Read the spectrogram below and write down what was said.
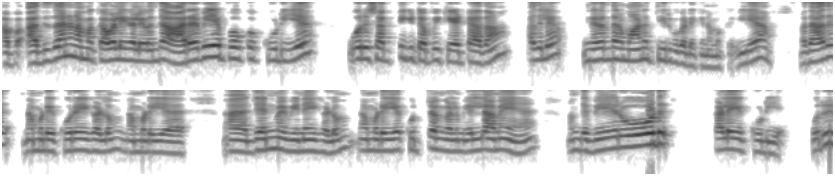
அப்ப அதுதானே நம்ம கவலைகளை வந்து அறவே போக்கக்கூடிய ஒரு சக்தி கிட்ட போய் கேட்டாதான் அதுல நிரந்தரமான தீர்வு கிடைக்கும் நமக்கு இல்லையா? அதாவது நம்முடைய குறைகளும் நம்முடைய ஜென்ம வினைகளும் நம்முடைய குற்றங்களும் எல்லாமே அந்த வேரோடு களையக்கூடிய ஒரு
